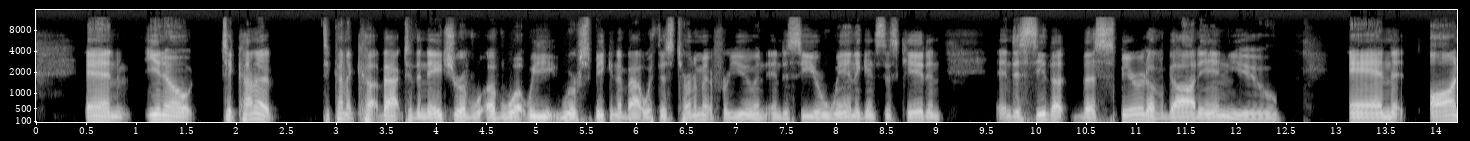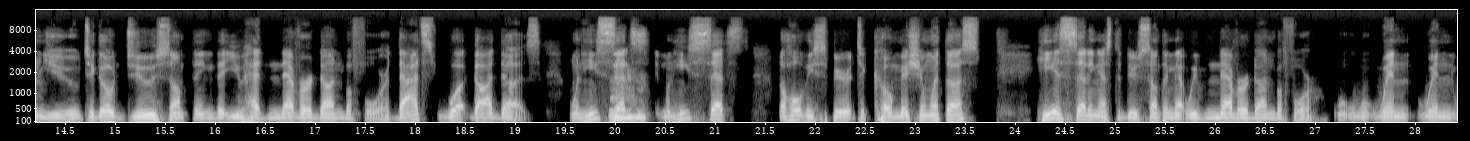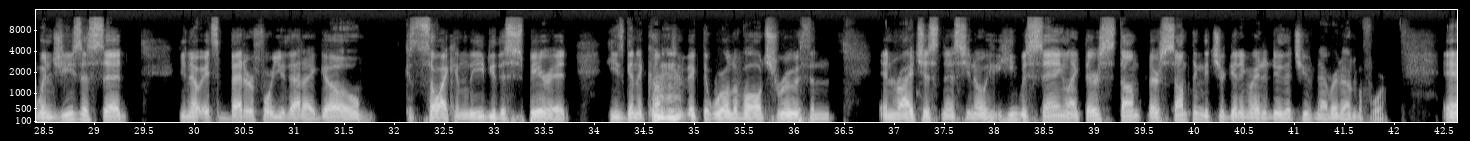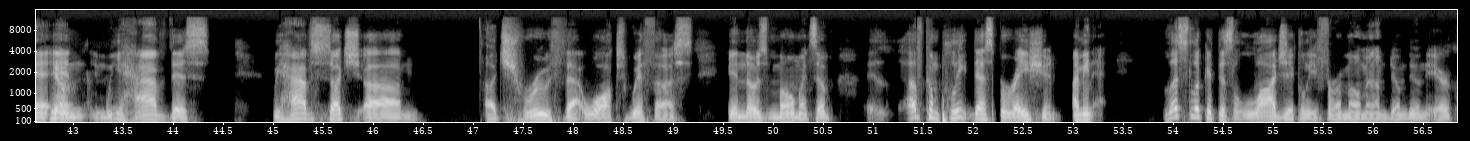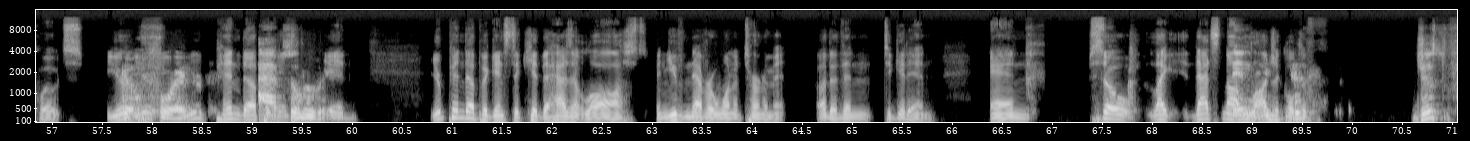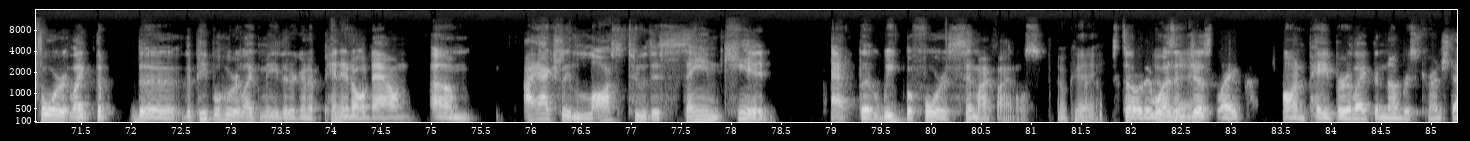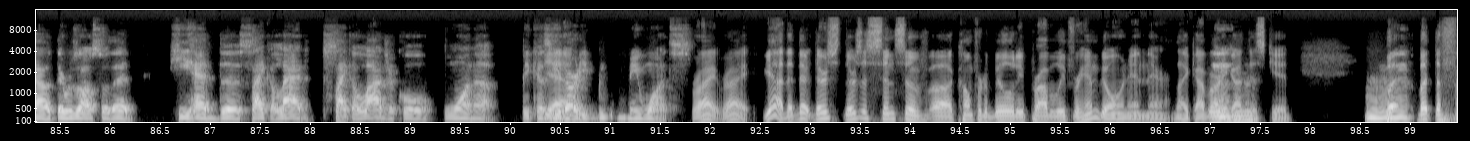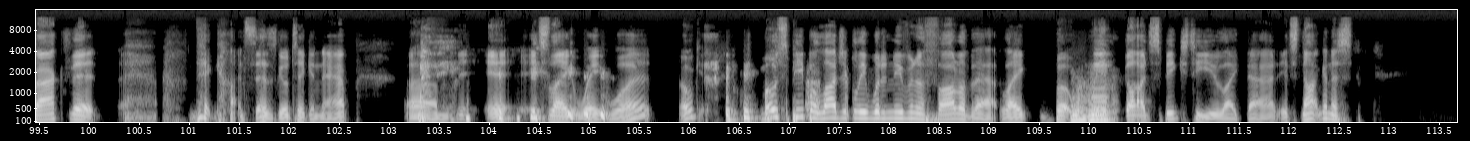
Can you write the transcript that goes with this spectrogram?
and you know, to kind of to kind of cut back to the nature of of what we were speaking about with this tournament for you, and and to see your win against this kid, and and to see the the spirit of God in you, and on you to go do something that you had never done before. That's what God does. When he sets when he sets the Holy Spirit to commission with us, he is setting us to do something that we've never done before. When when when Jesus said, you know, it's better for you that I go cuz so I can leave you the spirit, he's going to come Mhm. convict the world of all truth and and righteousness. You know, he, he was saying like there's some there's something that you're getting ready to do that you've never done before and, Yep. and we have this we have such um a truth that walks with us in those moments of of complete desperation i mean let's look at this logically for a moment i'm, doing- I'm doing the air quotes you're, Go you're, for it. you're pinned up against a Absolutely. kid you're pinned up against a kid that hasn't lost and you've never won a tournament other than to get in and so like that's not And- logical just, to just for like the the the people who are like me that are gonna pin it all down. Um, I actually lost to this same kid at the week before semifinals. okay So there wasn't Okay. just like on paper, like the numbers crunched out. There was also that he had the psycholo- psychological one up because he had already beaten me once. Right, right. Yeah, there, there's there's a sense of uh, comfortability probably for him going in there. Like I've already got Mhm. this kid. Mhm. But but the fact that that God says go take a nap, um, it, it, it's like wait what? Okay, most people logically wouldn't even have thought of that. Like, but Mhm. when God speaks to you like that, it's not gonna.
